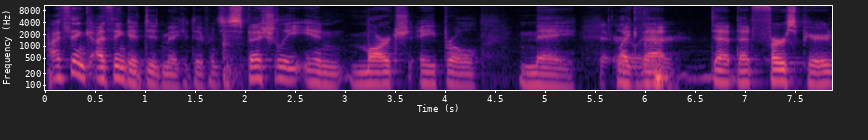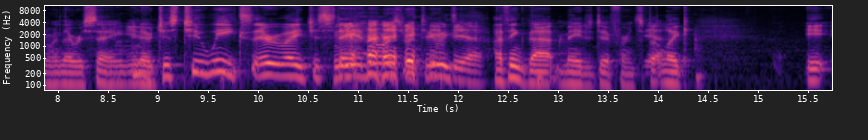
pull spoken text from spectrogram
I think I think it did make a difference, especially in March, April, May, like that that that first period when they were saying, you know, mm-hmm. just two weeks, everybody just stay indoors for two weeks. yeah. I think that made a difference. Yeah. But like it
